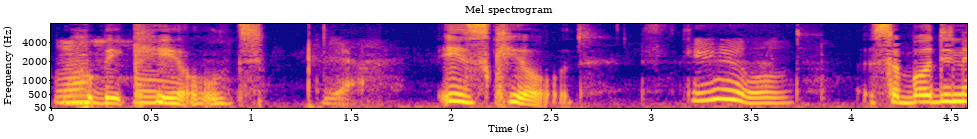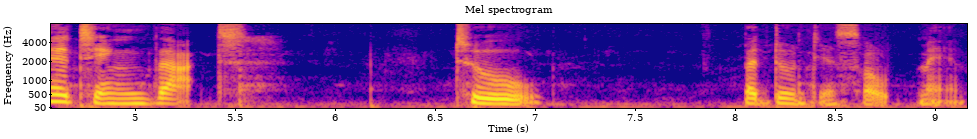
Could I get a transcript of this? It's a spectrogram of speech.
will be mm-hmm. killed, Yeah. is killed. Skilled. Subordinating that to, but don't insult men.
